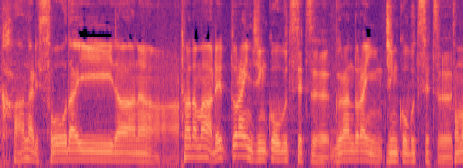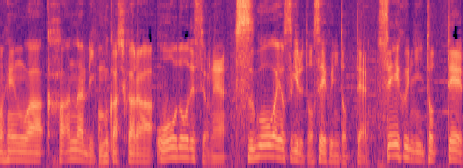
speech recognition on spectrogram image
かなり壮大だなただまあ、レッドライン人工物説、グランドライン人工物説、その辺はかなり昔から王道ですよね。都合が良すぎると、政府にとって。政府にとって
